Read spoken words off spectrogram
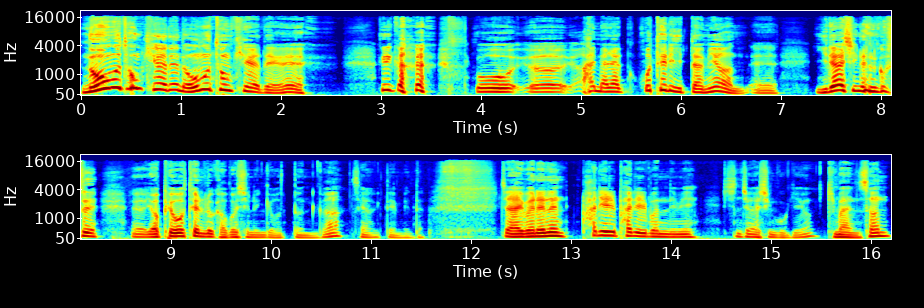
너무 통쾌해야 돼, 너무 통쾌해야 돼. 그러니까, 뭐, 어, 만약 호텔이 있다면, 예, 일하시는 곳에 옆에 호텔로 가보시는 게 어떤가 생각됩니다. 자, 이번에는 8181번님이 신청하신 곡이에요. 김한선,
